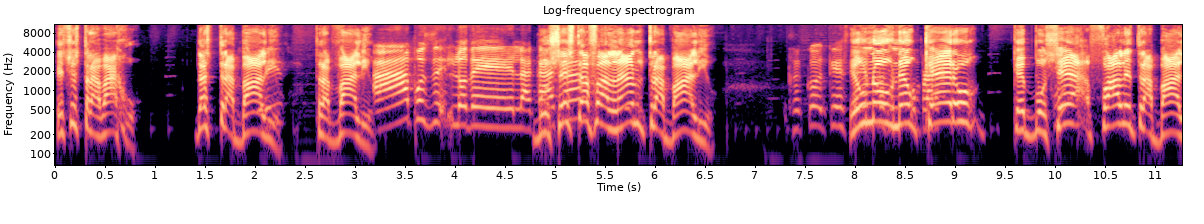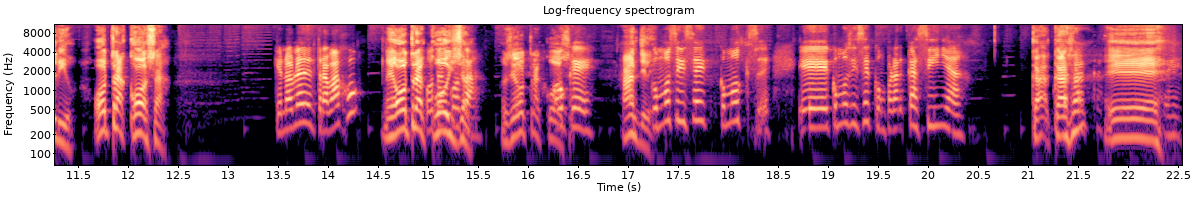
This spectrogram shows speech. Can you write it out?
Eso es trabajo. Das trabajo. Trabajo. Ah, pues lo de la casa. Você está falando trabalho. Eu não, não quero que você fale trabalho. Outra cosa. ¿Que no hable del trabajo? Es otra, cosa. cosa. O sea, otra cosa. Ok. ¿Cómo se dice, cómo, eh, ¿cómo se dice comprar casiña? ¿Casa? Eh,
